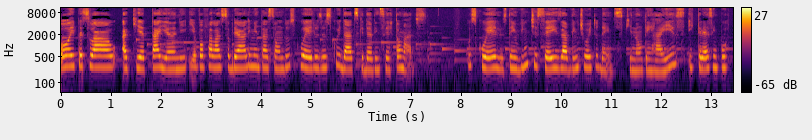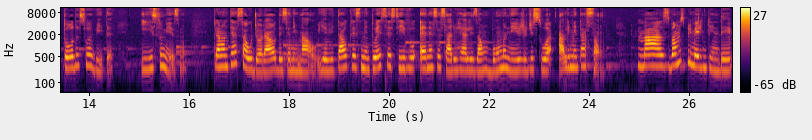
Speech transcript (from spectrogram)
Oi, pessoal! Aqui é Tayane e eu vou falar sobre a alimentação dos coelhos e os cuidados que devem ser tomados. Os coelhos têm 26 a 28 dentes, que não têm raiz e crescem por toda a sua vida. E isso mesmo. Para manter a saúde oral desse animal e evitar o crescimento excessivo, é necessário realizar um bom manejo de sua alimentação. Mas vamos primeiro entender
